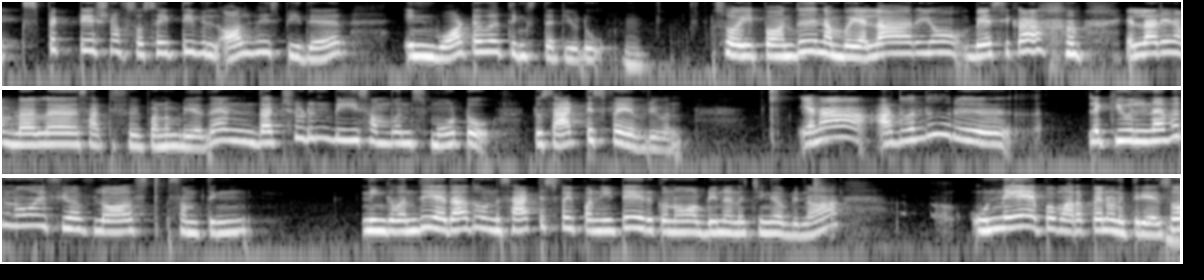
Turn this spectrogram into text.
expectation of society will always be there in whatever things that you do so இப்போ வந்து நம்ம எல்லாரையும் பேசிக்காக எல்லாரையும் நம்மளால சாட்டிஸ்ஃபை பண்ண முடியாது. And that shouldn't be someone's motto to satisfy everyone ஏன்னா அது வந்து ஒரு like you will never know if you have lost something நீங்கள் வந்து ஏதாவது ஒன்று சாட்டிஸ்ஃபை பண்ணிகிட்டே இருக்கணும் அப்படின்னு நினச்சிங்க அப்படின்னா உன்னையே எப்போ மறப்பேன்னு உனக்கு தெரியாது. ஸோ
